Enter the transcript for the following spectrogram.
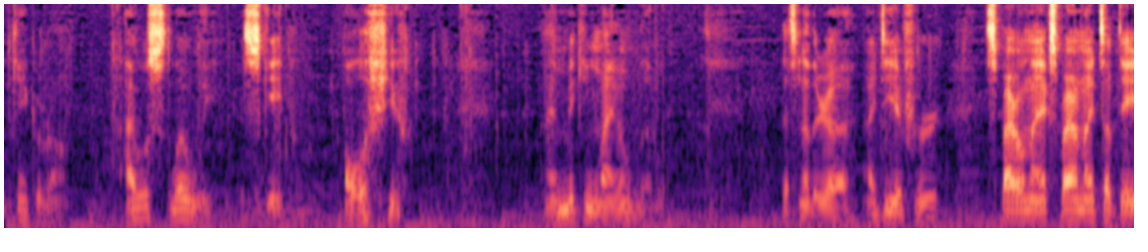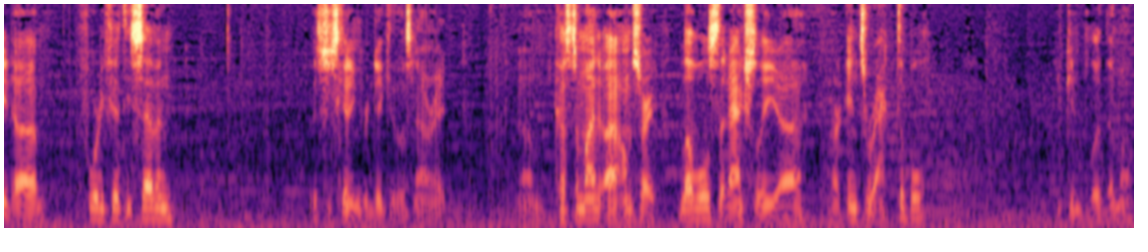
You can't go wrong. I will slowly escape all of you. I'm making my own level. That's another uh, idea for Spiral Knight, Spiral Knights update uh, 4057. It's just getting ridiculous now, right? Um, customize. Uh, I'm sorry, levels that actually uh, are interactable. You can blow them up,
